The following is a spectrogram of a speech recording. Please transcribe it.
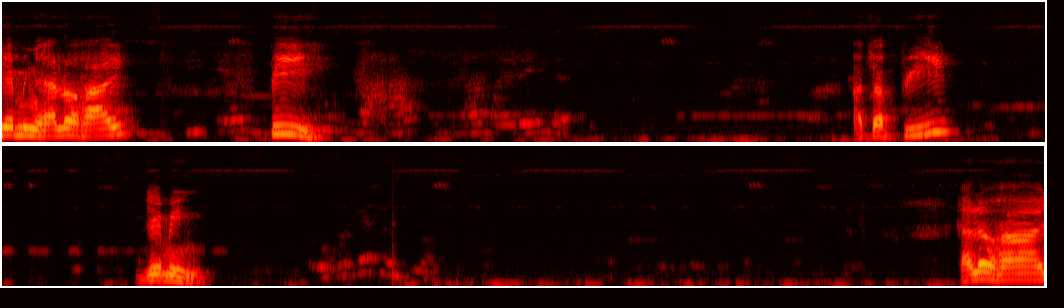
গেমিং হ্যালো হাই পি আচ্ছা পি গেমিং হ্যালো হাই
